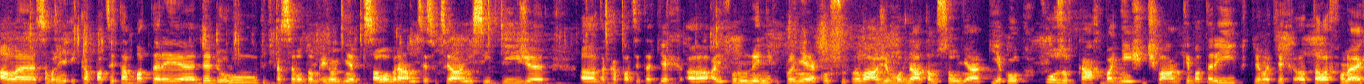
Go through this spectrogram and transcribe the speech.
ale samozřejmě i kapacita baterie jde dolů. Teďka se o tom i hodně psalo v rámci sociálních sítí, že uh, ta kapacita těch uh, iPhoneů není úplně jako suprová, že možná tam jsou nějaký jako v úvozovkách vadnější články baterií v těchto těch uh, telefonech.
